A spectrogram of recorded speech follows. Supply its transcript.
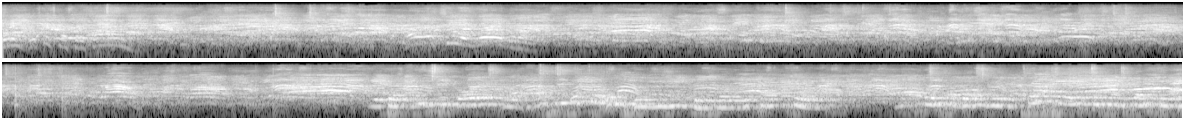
Great. Look at the profound. Thank you.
